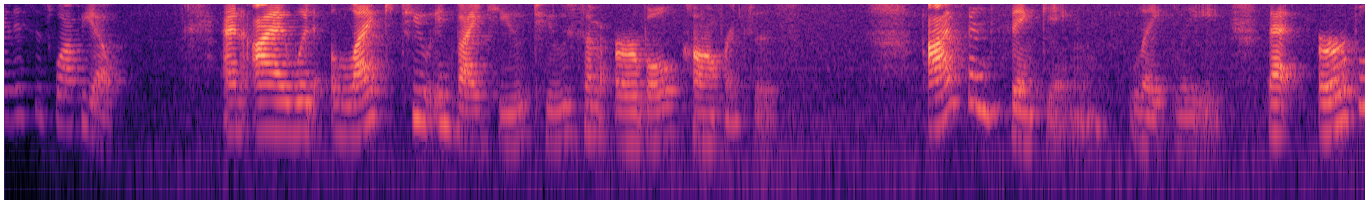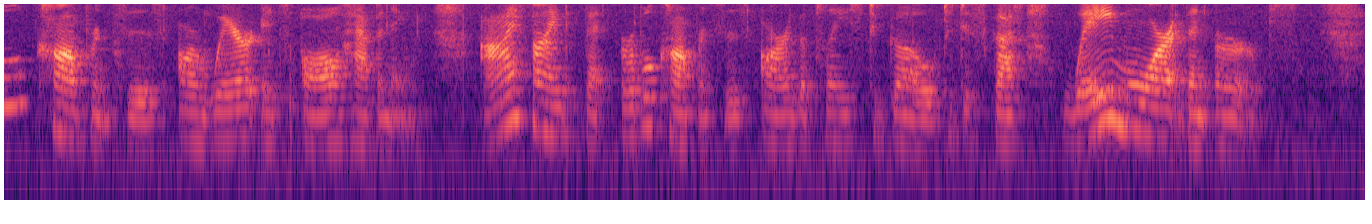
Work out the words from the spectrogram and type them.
Hi, this is Whapio, and I would like to invite you to some herbal conferences. I've been thinking lately that herbal conferences are where it's all happening. I find that herbal conferences are the place to go to discuss way more than herbs.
